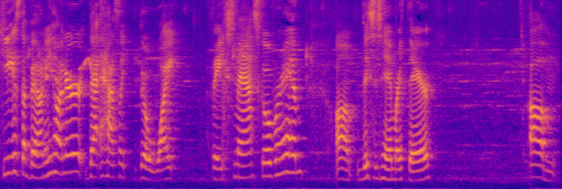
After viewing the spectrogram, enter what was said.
He is the bounty hunter that has, like, the white face mask over him. Um, this is him right there. Um,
